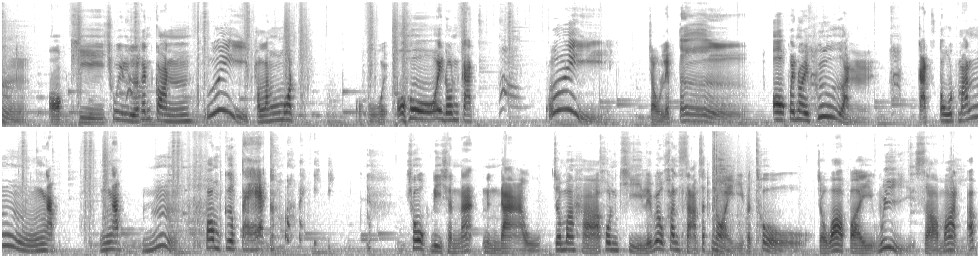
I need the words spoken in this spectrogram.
มออกขี่ช่วยเหลือกันก่อนอุ้ยพลังหมด โอ้โหโอ้โหโดนกัด เฮ้ย เจ้าเลปเตอร์ ออกไปหน่อยเพื่อน กัดตูดมัน งับ งับอืมป้อมเกือบแตก โชคดีชนะหนึ่งดาว จะมาหาคนขี่เลเวลขั้น 3 สักหน่อยปะโถ จะว่าไปวิสามารถอัป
